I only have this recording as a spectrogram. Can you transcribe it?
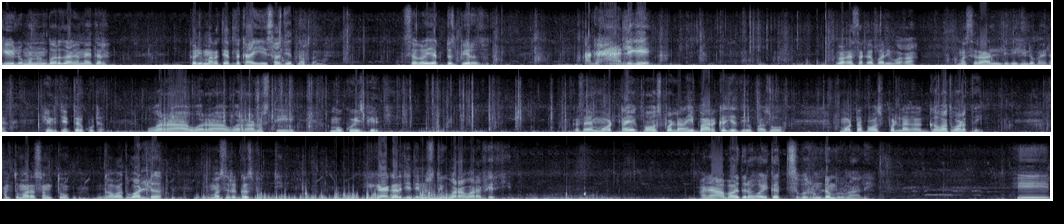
गेलो म्हणून बरं झालं नाही तर कधी मला त्यातलं काही इसाच देत नव्हता मग. सगळे एकटंच पेरत होतं. अगं आली गे. बघा सकाळपारी बघा. मसरा आणली ती हिंडवायला हिंडती तर कुठं? वरा वरा वरा नुसती मुकळीच फिरती. कसं आहे मोठा एक पाऊस पडला ना ही बारकच येते पाऊस हो. मोठा पाऊस पडला का गव्हात वाढते आणि तुम्हाला सांगतो गवात वाढलं की मसर गज फुटते. ही काय करायची ती नुसती वरा वरा फिरते. आणि आभाळ तर व्हायकच भरून डंबरून आले ही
